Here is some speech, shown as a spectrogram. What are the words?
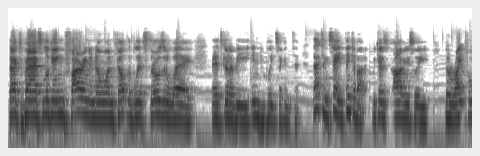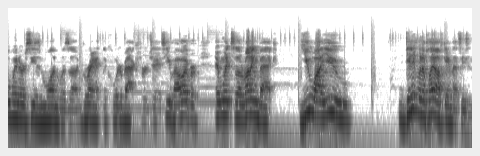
Back to pass, looking, firing to no one, felt the blitz, throws it away, and it's going to be incomplete second and 10. That's insane. Think about it, because obviously the rightful winner of season one was uh, Grant, the quarterback for JSU. However, it went to the running back. UYU didn't win a playoff game that season.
